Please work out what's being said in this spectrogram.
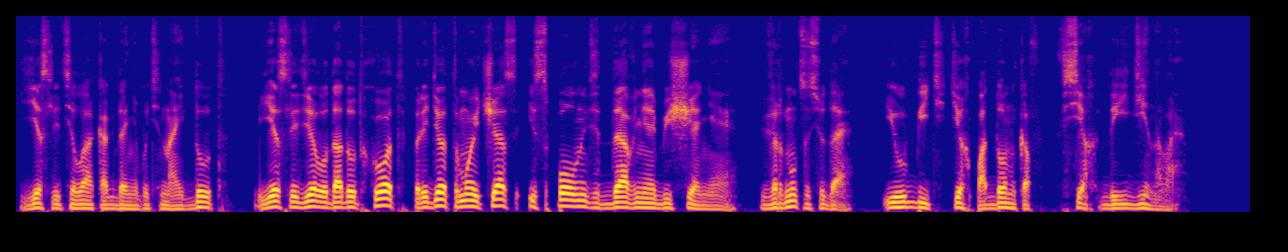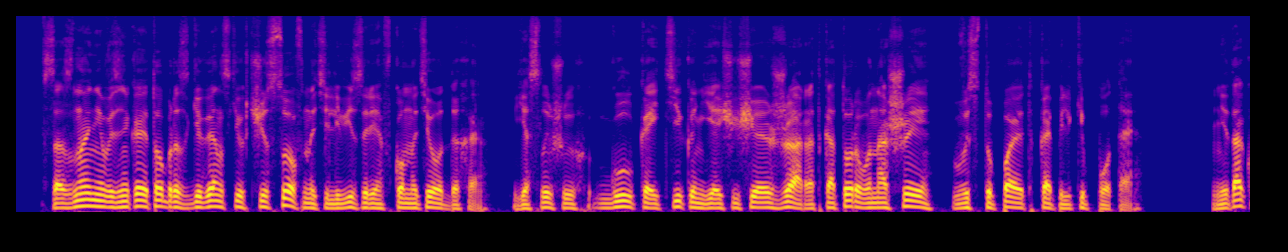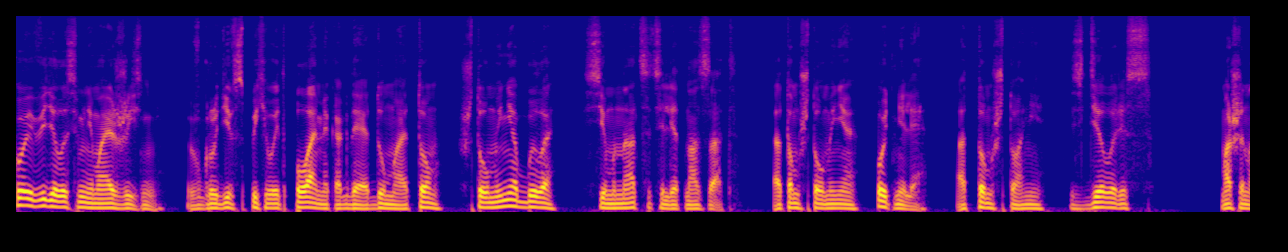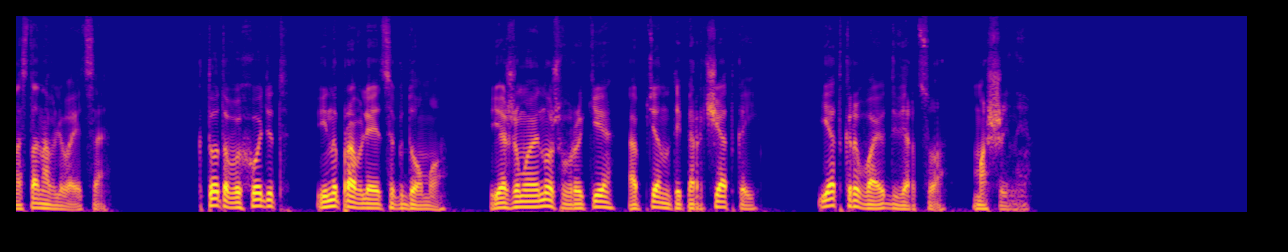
Если тела когда-нибудь найдут, если делу дадут ход, придет мой час исполнить давнее обещание — вернуться сюда и убить тех подонков всех до единого. В сознании возникает образ гигантских часов на телевизоре в комнате отдыха. Я слышу их гулкое тиканье и ощущаю жар, от которого на шее выступают капельки пота. Не такое виделась мне моя жизнь. В груди вспыхивает пламя, когда я думаю о том, что у меня было 17 лет назад. О том, что у меня отняли. О том, что они сделали с... Машина останавливается. Кто-то выходит и направляется к дому. Я сжимаю нож в руке, обтянутый перчаткой, и открываю дверцу машины.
